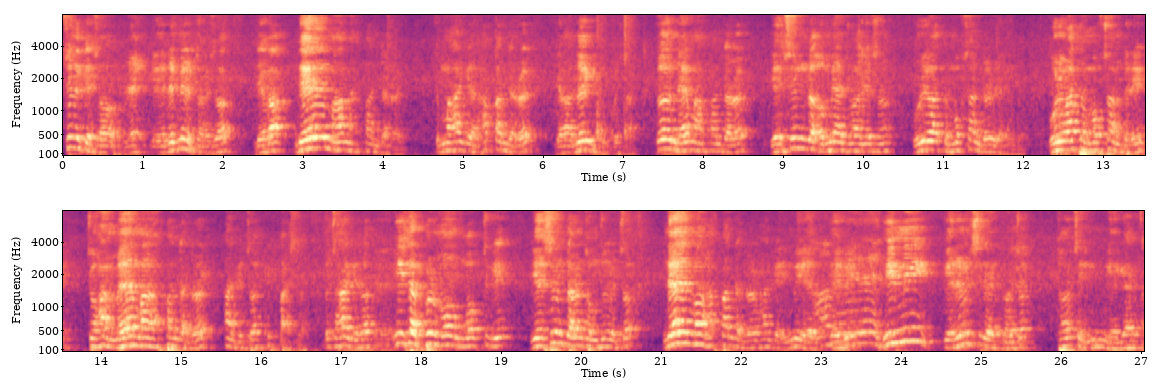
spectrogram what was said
주님께서 레- 예레미야를 통해서 내가 내 마음 합한 자를 정말 하게 합한 자를 내가 너에게 줄 것이다. 그내 마음 합한 자를 예수님과 엄밀한 중앙에서는 우리 같은 목사님들을 얘기합니다. 우리 같은 목사님들이 지금 한 매만 합판자들 하나님께서 기뻐하시다. 그래서 하나님께서 이자 불모 목적이 예수님 다른 종중에서 내만 합판자들 한게 이미 예- 대비 이미 예레미 시대에 도대체 도대체 이미 얘기했다.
